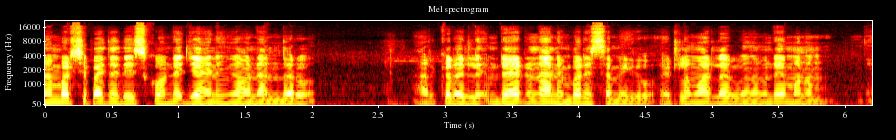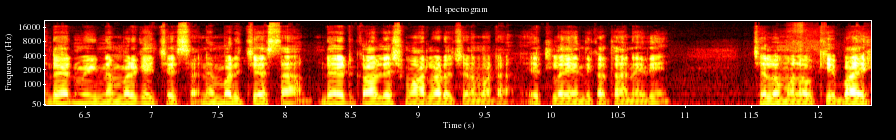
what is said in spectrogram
మెంబర్షిప్ అయితే తీసుకోండి. జాయినింగ్ కావండి అందరూ. అక్కడ వెళ్ళి డైరెక్ట్ నా నెంబర్ ఇస్తాను మీకు. ఎట్లా మాట్లాడుకుందామంటే మనం డైరెక్ట్ మీకు నెంబర్కి ఇచ్చేస్తా నెంబర్ ఇచ్చేస్తా. డైరెక్ట్ కాల్ చేసి మాట్లాడొచ్చు అనమాట ఎట్లా ఏంది కథ అనేది. చలో మళ్ళీ ఓకే బాయ్.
